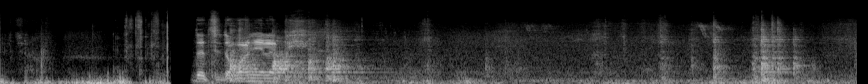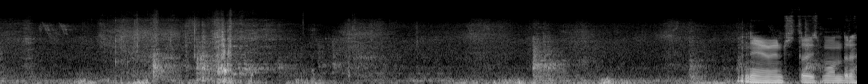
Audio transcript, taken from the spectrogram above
Wiecie. Zdecydowanie lepiej. Nie wiem, czy to jest mądre.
